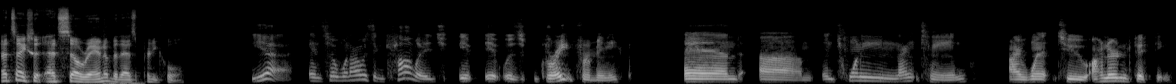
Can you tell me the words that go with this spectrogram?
That's actually that's so random, but that's pretty cool. Yeah, and so when I was in college, it, it was great for me. And um, in 2019, I went to 150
